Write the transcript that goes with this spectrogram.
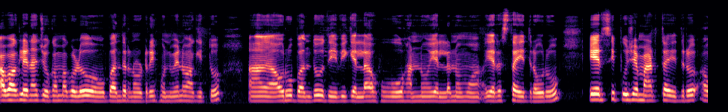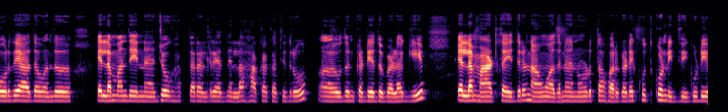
ಆವಾಗಲೇನ ಜೋಗಮ್ಮಗಳು ಬಂದರು ನೋಡ್ರಿ ಹುಣ್ಣಿಮೆನೂ ಆಗಿತ್ತು. ಅವರು ಬಂದು ದೇವಿಗೆಲ್ಲ ಹೂವು, ಹಣ್ಣು ಎಲ್ಲನೂ ಏರಿಸ್ತಾ ಇದ್ರು ಅವರು. ಏರಿಸಿ ಪೂಜೆ ಮಾಡ್ತಾ ಇದ್ರು. ಅವ್ರದ್ದೇ ಆದ ಒಂದು ಎಲ್ಲ ಮಂದಿ ಏನು ಜೋಗ ಹಾಕ್ತಾರಲ್ರಿ ಅದನ್ನೆಲ್ಲ ಹಾಕಾಕತ್ತಿದ್ರು. ಉದನ್ ಕಡ್ಡಿಯೋದು ಬೆಳಗ್ಗೆ ಎಲ್ಲ ಮಾಡ್ತಾ ಇದ್ರು. ನಾವು ಅದನ್ನು ನೋಡ್ತಾ ಹೊರಗಡೆ ಕೂತ್ಕೊಂಡಿದ್ವಿ, ಗುಡಿ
